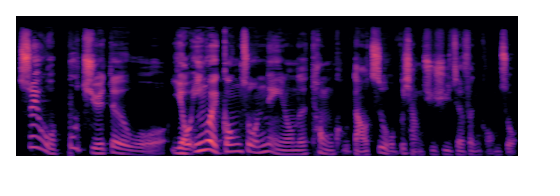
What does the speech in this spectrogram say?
所以我不觉得我有因为工作内容的痛苦导致我不想继续这份工作。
